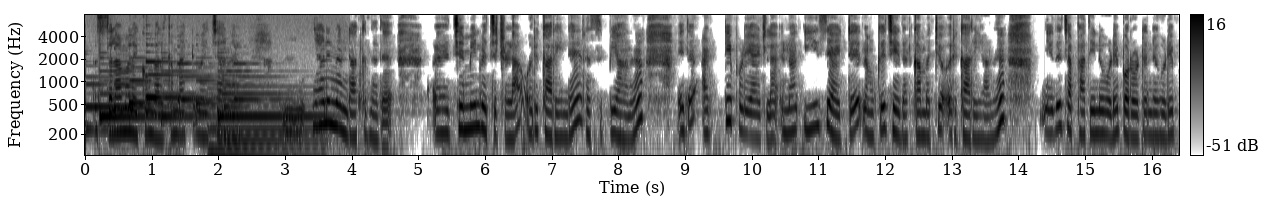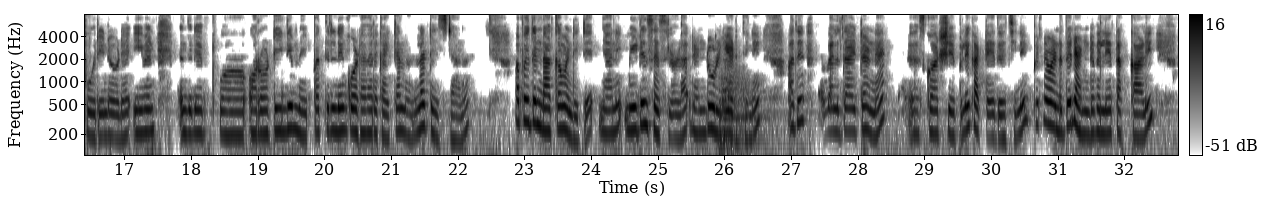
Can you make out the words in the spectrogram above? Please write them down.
അലൈക്കും welcome back to my channel. ഞാനിന്ന് ഉണ്ടാക്കുന്നത് ചെമ്മീൻ വെച്ചിട്ടുള്ള ഒരു കറീന്റെ റെസിപ്പിയാണ്. ഇത് അടിപൊളിയായിട്ടുള്ള എന്നാൽ ഈസി ആയിട്ട് നമുക്ക് ചെയ്തെടുക്കാൻ പറ്റിയ ഒരു കറിയാണ്. ഇത് ചപ്പാത്തീന്റെ കൂടെ പൊറോട്ടന്റെ കൂടെ പൂരീന്റെ കൂടെ ഈവൻ എന്തിന് ഒറോട്ടീന്റെയും നെയ്പ്പത്തിലിന്റെയും കൂടെ വരെ കഴിക്കാൻ നല്ല ടേസ്റ്റാണ്. അപ്പോൾ ഇത് ഉണ്ടാക്കാൻ വേണ്ടിയിട്ട് ഞാൻ മീഡിയം സൈസിലുള്ള രണ്ട് ഉള്ളി എടുത്തിന് അത് വലുതായിട്ട് തന്നെ സ്ക്വയർ ഷേപ്പിൽ കട്ട് ചെയ്ത് വെച്ചിന്. പിന്നെ വേണ്ടത് രണ്ട് വലിയ തക്കാളി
